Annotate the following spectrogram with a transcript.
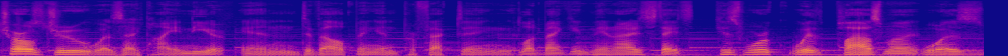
Charles Drew was a pioneer in developing and perfecting blood banking in the United States. His work with plasma was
